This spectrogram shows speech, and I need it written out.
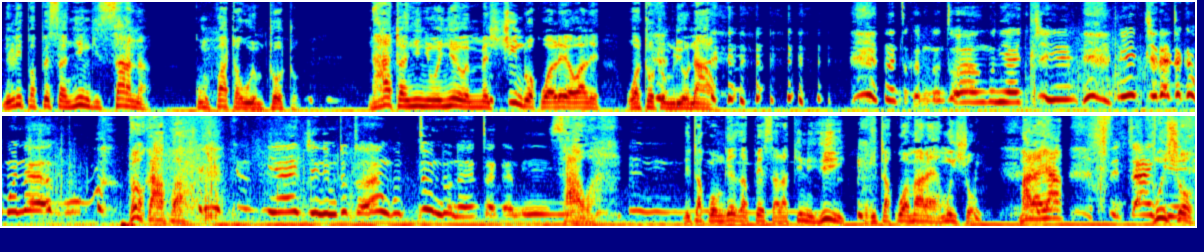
nilipa pesa nyingi sana kumpata huyo mtoto, na hata nyinyi wenyewe mmeshindwa kuwalea wale watoto mlionao. Nataka mtoto wangu, niachie, niachie, nataka mwanangu. Toka hapa! Niachie, ni mtoto wangu tu ndo nataka mimi. Sawa, nitakuongeza pesa, lakini hii itakuwa mara ya mwisho, mara ya Sitaki. Mwisho.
